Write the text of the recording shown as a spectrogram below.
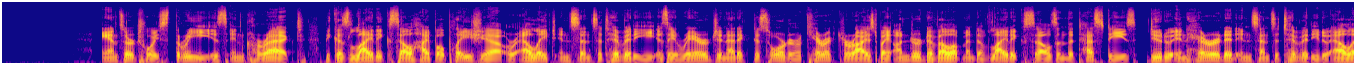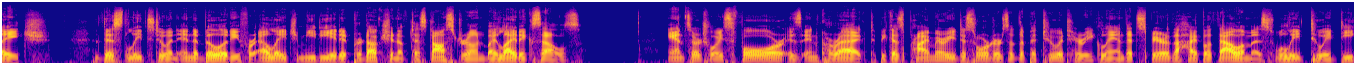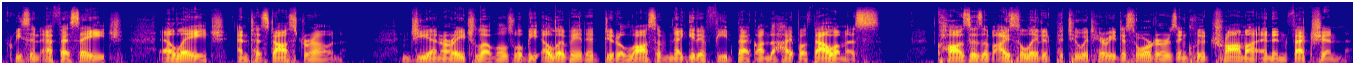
Answer choice 3 is incorrect because Leydig cell hypoplasia or LH insensitivity is a rare genetic disorder characterized by underdevelopment of Leydig cells in the testes due to inherited insensitivity to LH. This leads to an inability for LH mediated production of testosterone by Leydig cells. Answer choice 4 is incorrect because primary disorders of the pituitary gland that spare the hypothalamus will lead to a decrease in FSH, LH, and testosterone. GnRH levels will be elevated due to loss of negative feedback on the hypothalamus. Causes of isolated pituitary disorders include trauma and infection.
